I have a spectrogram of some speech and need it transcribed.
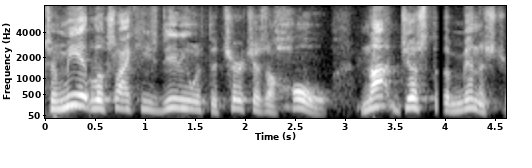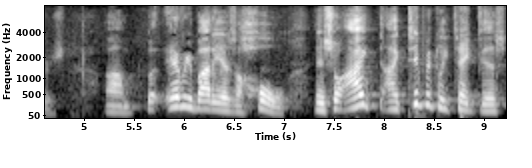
to me, it looks like he's dealing with the church as a whole, not just the ministers, um, but everybody as a whole. And so I, I typically take this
